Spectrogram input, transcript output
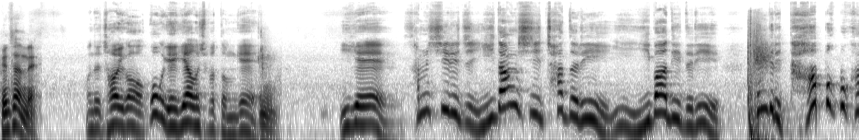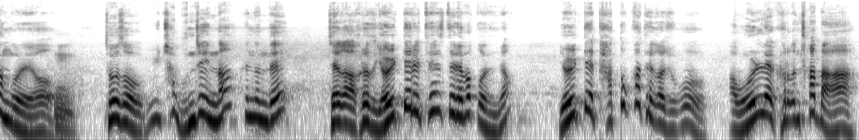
괜찮네 근데 저 이거 꼭 얘기하고 싶었던 게 음. 이게 3 시리즈 이 당시 차들이 이 이바디들이 핸들이 다 뻑뻑한 거예요. 음. 저기서 이 차 문제 있나 했는데 제가 그래서 열 대를 테스트를 해봤거든요. 열대 다 똑같아가지고 아 원래 그런 차다.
